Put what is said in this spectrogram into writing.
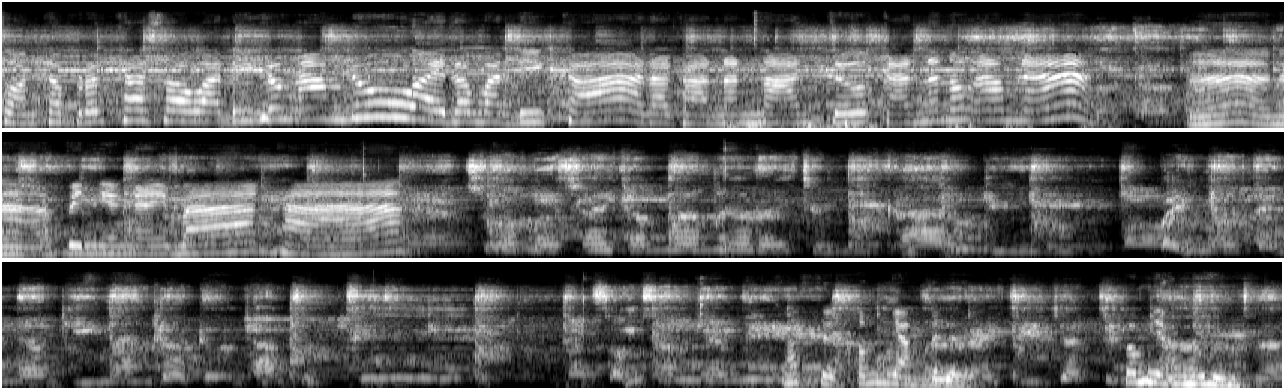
สอนขับรถค่ะ สวัสดีน้องอัมด้วยสวัสดีค่ะนะคะนานๆเจอกันนะน้องอัมนะอ่านะเป็นยังไงบ้างคะชอบมาใช้คำว่าเมื่อไรจะมีข่าวดีไปงานแต่งงานกี่งานก็โดนถามทุกทีซ้ำๆอย่างนี้ถ้าเกิดต้มยำไปเลยมื่อรที่จะถึงต้มยำหมูเธอ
